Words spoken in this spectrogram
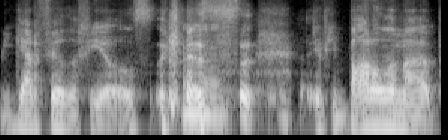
you got to feel the feels because if you bottle them up,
